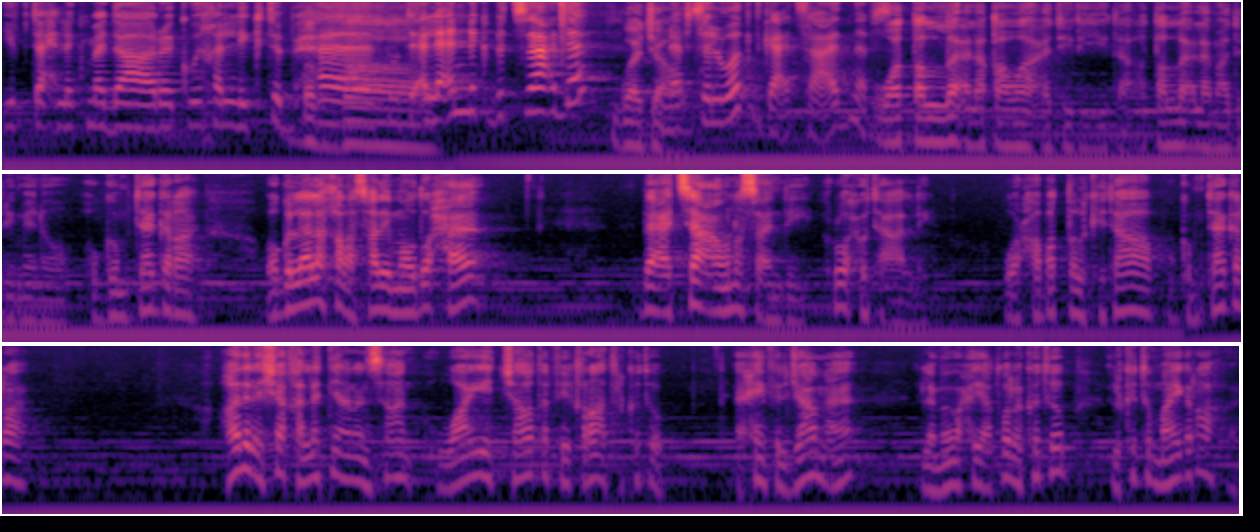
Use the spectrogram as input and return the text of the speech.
يفتح لك مدارك ويخليك تبحث. وت... لأنك بتساعده؟ وجاوب. نفس الوقت قاعد تساعد نفسك. وأطلع له قواعد جديدة أطلع له ما أدري منو. وقمت أقرأ وأقول له لا خلاص هذه موضوعها بعد ساعة ونص عندي روح وتعال لي. وأروح أبطل الكتاب وقمت أقرأ. هذه الأشياء خلتني أنا إنسان وايد شاطر في قراءة الكتب. الحين في الجامعة لما واحد يعطونا كتب الكتب ما يقراها.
